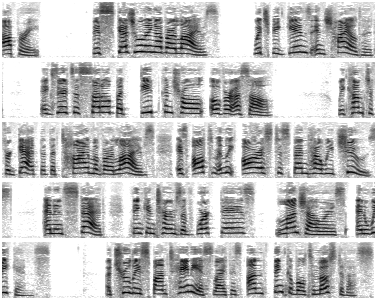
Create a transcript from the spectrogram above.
operate. This scheduling of our lives, which begins in childhood, exerts a subtle but deep control over us all. We come to forget that the time of our lives is ultimately ours to spend how we choose, and instead think in terms of work days, lunch hours, and weekends. A truly spontaneous life is unthinkable to most of us,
